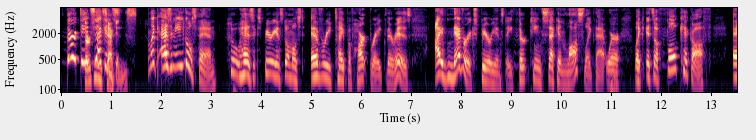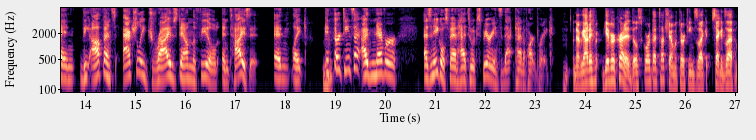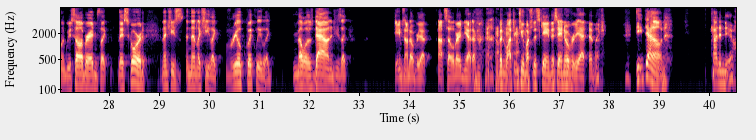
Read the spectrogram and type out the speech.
Thirteen, 13 seconds. seconds. Like as an Eagles fan, who has experienced almost every type of heartbreak there is. I've never experienced a 13 second loss like that where like it's a full kickoff and the offense actually drives down the field and ties it. And like in hmm. 13 seconds, I've never as an Eagles fan had to experience that kind of heartbreak. And I've got to give her credit. Bill scored that touchdown with 13 like seconds left. And like we celebrated, and it's like they scored, and then she's and then like she like real quickly like mellows down, and she's like, game's not over yet. Not celebrating yet. I've, I've been watching too much of this game. This ain't over yet. And like deep down, kind of knew.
